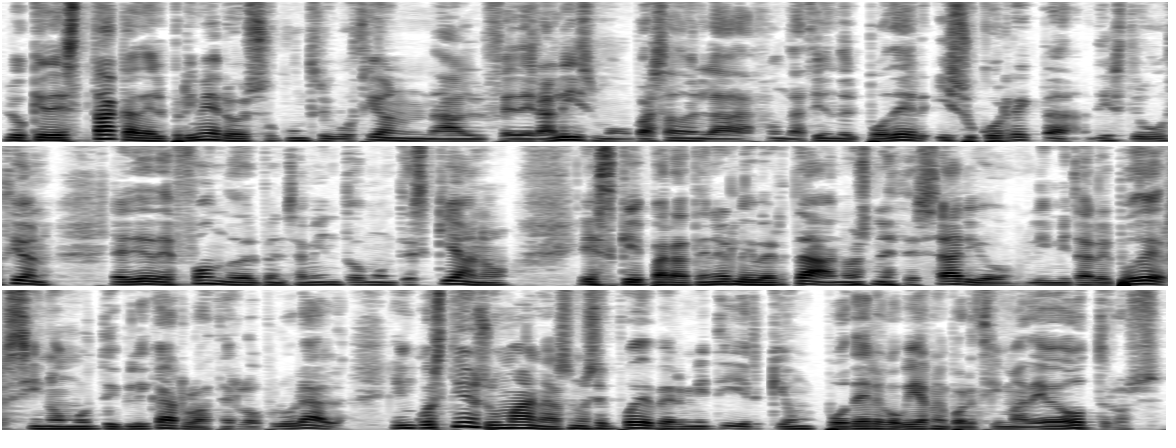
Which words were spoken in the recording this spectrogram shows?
Lo que destaca del primero es su contribución al federalismo, basado en la fundación del poder y su correcta distribución. La idea de fondo del pensamiento montesquiano es que para tener libertad no es necesario limitar el poder, sino multiplicarlo, hacerlo plural. En cuestiones humanas no se puede permitir que un poder gobierne por encima de otros,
